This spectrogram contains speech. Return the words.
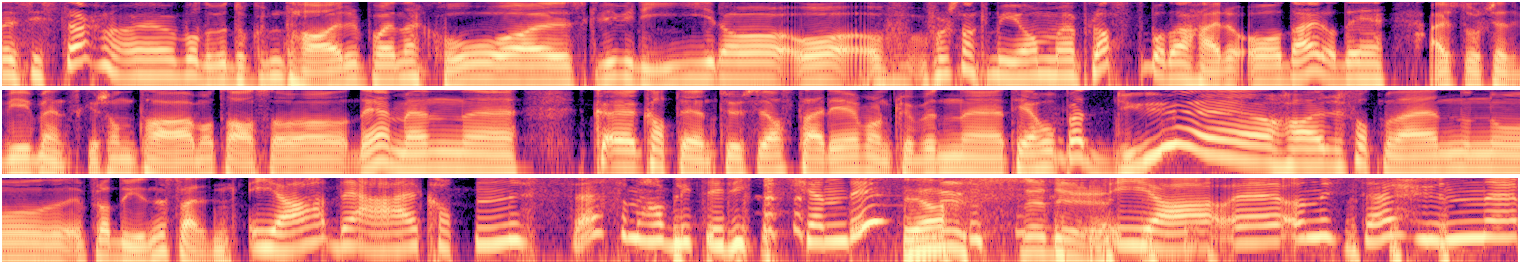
det siste. eh, Både ved dokumentarer på NRK og skriverier. Og, og, og folk snakker mye om plast, både her og der. Og det er jo stort sett vi mennesker som ta, må ta oss av det. Men eh, katteentusiast her i Morgenklubben, eh, Thea Hope, du eh, har fått med deg noe fra dyrenes verden. Ja, det er katten Nusse som har blitt rikskjendis. Ja. Nusse, du. Ja, eh, og Nusse hun eh,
